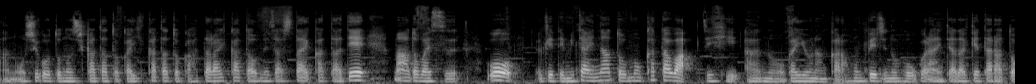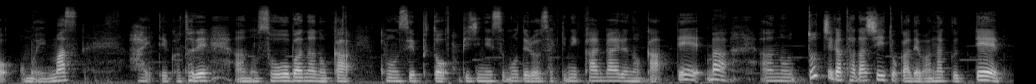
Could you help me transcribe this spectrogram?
あのお仕事の仕方とか生き方とか働き方を目指したい方で、まあ、アドバイスを受けてみたいなと思う方は是非あの概要欄からホームページの方をご覧いただけたらと思います。はいということであの相場なのかコンセプトビジネスモデルを先に考えるのかでまああのどっちが正しいとかではなくて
